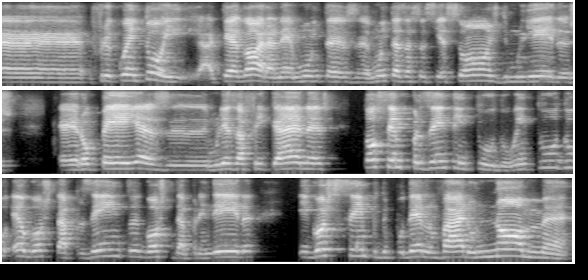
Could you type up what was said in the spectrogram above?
é, frequentou e até agora né, muitas, muitas associações de mulheres europeias, eh, mulheres africanas. Estou sempre presente em tudo. Em tudo eu gosto de estar presente, gosto de aprender e gosto sempre de poder levar o nome,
